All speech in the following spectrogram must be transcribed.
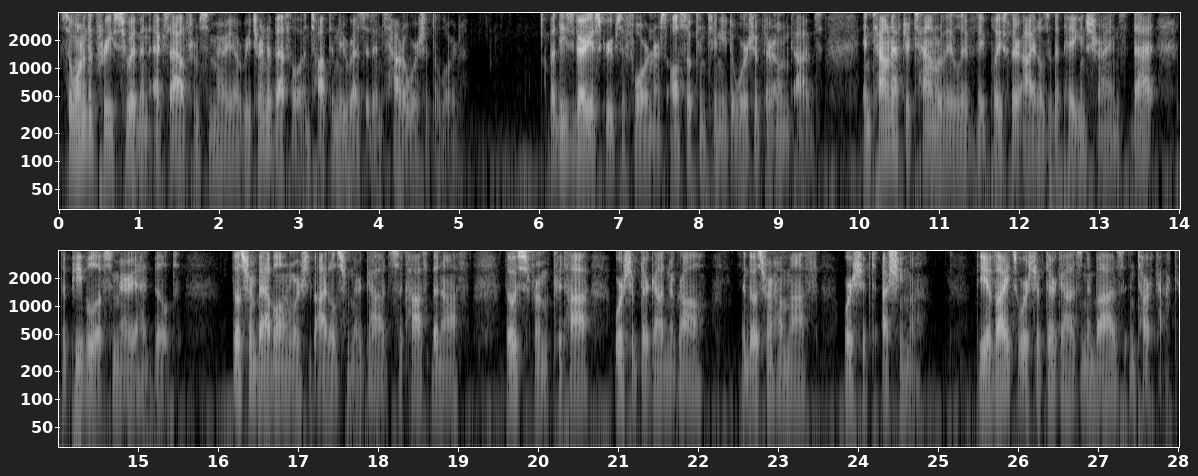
So one of the priests who had been exiled from Samaria returned to Bethel and taught the new residents how to worship the Lord. But these various groups of foreigners also continued to worship their own gods. In town after town where they lived, they placed their idols at the pagan shrines that the people of Samaria had built. Those from Babylon worshipped idols from their god Succoth Benoth. Those from Cutha worshipped their god Nergal, and those from Hamath worshipped Ashima. The Avites worshipped their gods Nibhaz and Tarkak,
